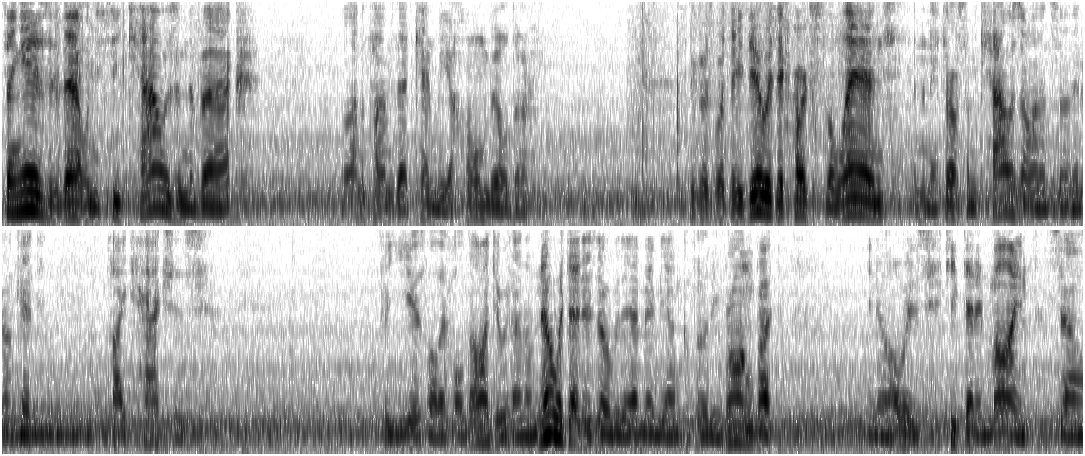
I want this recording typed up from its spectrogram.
thing is, is that when you see cows in the back, a lot of times that can be a home builder. Because what they do is they purchase the land and then they throw some cows on it so they don't get high taxes for years while they hold on to it. I don't know what that is over there. Maybe I'm completely wrong, but you know, always keep that in mind. So,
